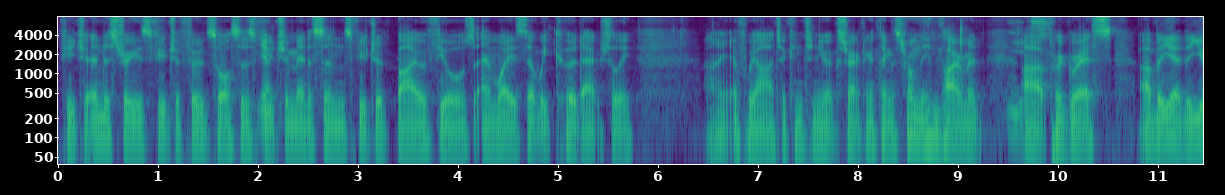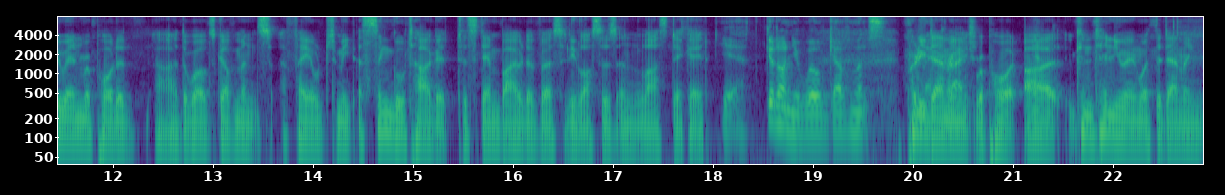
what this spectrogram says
future industries, future food sources, Yep. future medicines, future biofuels, and ways that we could actually. Uh, if we are to continue extracting things from the environment, uh, Yes. progress. Uh, but yeah, the UN reported uh, the world's governments failed to meet a single target to stem biodiversity losses in the last decade. Yeah, good on your world governments. Pretty Isn't damning great? report. Uh, Continuing with the damning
